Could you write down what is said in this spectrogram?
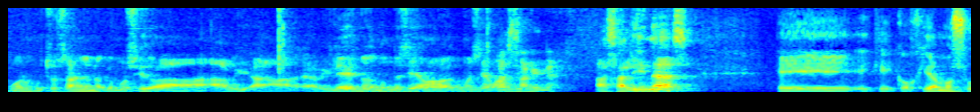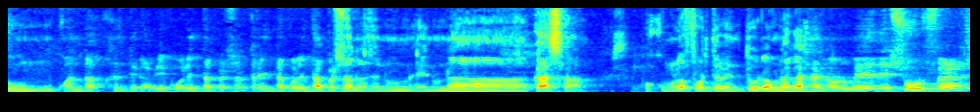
bueno, muchos años ¿no? que hemos ido a, a, Avilés, ¿no? ¿Dónde se llamaba? ¿Cómo se llama? A Salinas. A Salinas, eh, que cogíamos un... ¿Cuánta gente que había? 40 personas, 30, 40 personas en, un, en una casa, pues como de Fuerteventura, una casa enorme de surfers.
